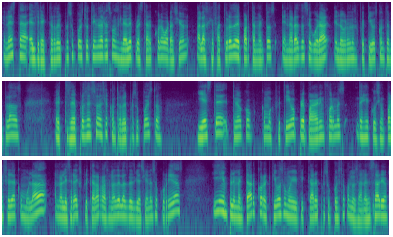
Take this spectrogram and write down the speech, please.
En esta, el director del presupuesto tiene la responsabilidad de prestar colaboración a las jefaturas de departamentos en aras de asegurar el logro de los objetivos contemplados. El tercer proceso es el control del presupuesto, y este tiene como objetivo preparar informes de ejecución parcial y acumulada, analizar y explicar las razones de las desviaciones ocurridas y implementar correctivos o modificar el presupuesto cuando sea necesario.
